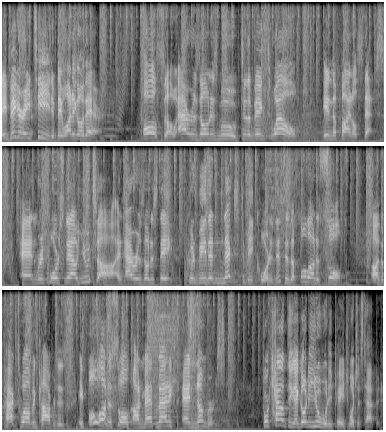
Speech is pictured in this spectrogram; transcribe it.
a bigger 18 if they want to go there. Also, Arizona's move to the Big 12 in the final steps. And reports now Utah and Arizona State could be the next to be courted. This is a full on assault on the Pac 12 and conferences, a full on assault on mathematics and numbers. For counting, I go to you, Woody Paige. What just happened?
